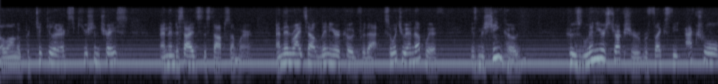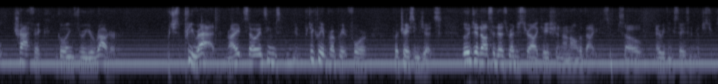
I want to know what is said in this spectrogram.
along a particular execution trace, and then decides to stop somewhere, and then writes out linear code for that. So what you end up with is machine code whose linear structure reflects the actual traffic going through your router, which is pretty rad, right? So it seems particularly appropriate for, for tracing JITs. LuaJIT also does register allocation on all the values, so everything stays in registers.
